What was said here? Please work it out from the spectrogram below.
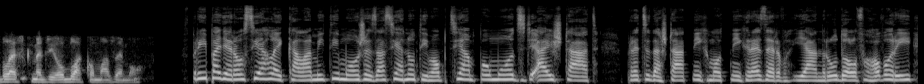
blesk medzi oblakom a zemou. V prípade rozsiahlej kalamity môže zasiahnutým obciam pomôcť aj štát. Predseda štátnych hmotných rezerv Jan Rudolf hovorí,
